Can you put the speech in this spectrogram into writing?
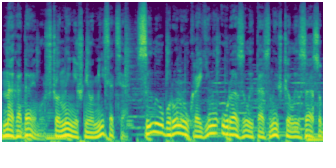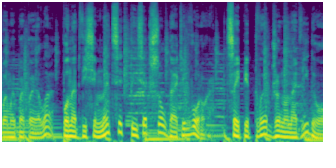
Нагадаємо, що нинішнього місяця Сили оборони України уразили та знищили засобами БПЛА понад 18 тисяч солдатів ворога. Це підтверджено на відео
